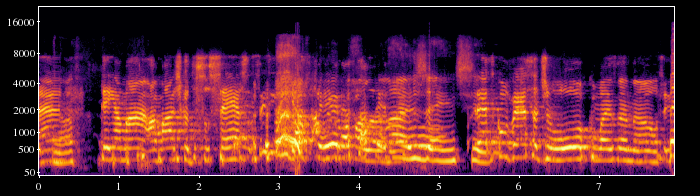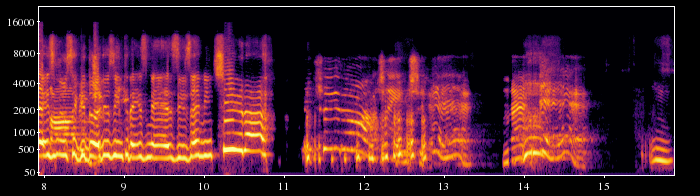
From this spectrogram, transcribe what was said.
Né? Tem a, a, mágica do sucesso. Vocês entendem falando? Ai, gente. Parece conversa de louco, mas não. É não 10 mil seguidores de... em três meses. É mentira! Mentira, gente. É. Né? É. Hum.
